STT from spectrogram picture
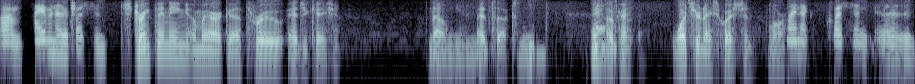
Um, I have another question. Strengthening America through education. No, Yeah. that sucks. Yeah. Okay. What's your next question, Laura? My next question is:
